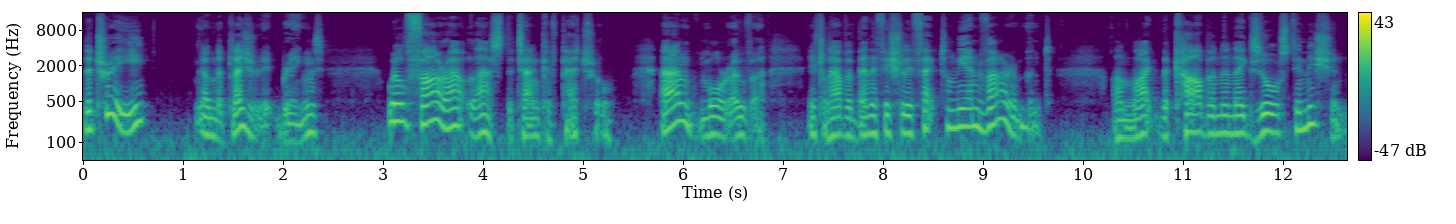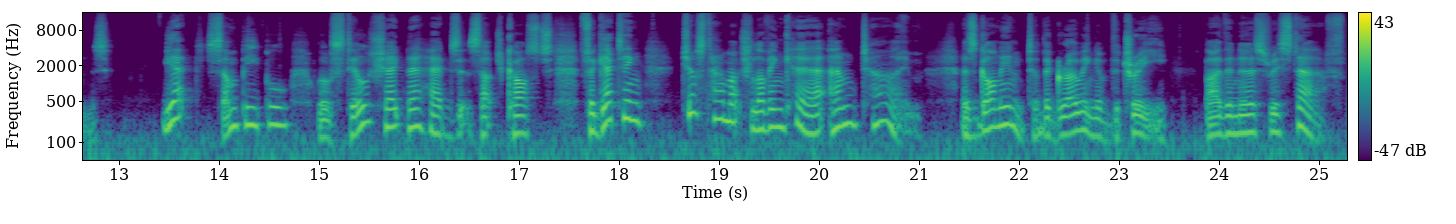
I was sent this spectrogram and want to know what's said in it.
The tree, and the pleasure it brings, will far outlast the tank of petrol, and, moreover, it'll have a beneficial effect on the environment, unlike the carbon and exhaust emissions. Yet some people will still shake their heads at such costs, forgetting just how much loving care and time has gone into the growing of the tree by the nursery staff.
